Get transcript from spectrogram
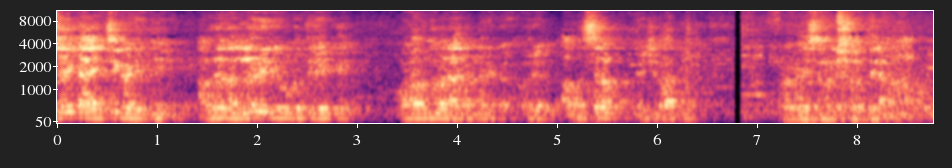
ഇതിലേക്ക് അയച്ചു കഴിഞ്ഞ് അവരെ നല്ലൊരു രൂപത്തിലേക്ക് വളർന്നു വരാനുള്ള ഒരു അവസരം രക്ഷിതാക്കൾ പ്രവേശനോത്സവത്തിലാണ് നമ്മൾ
